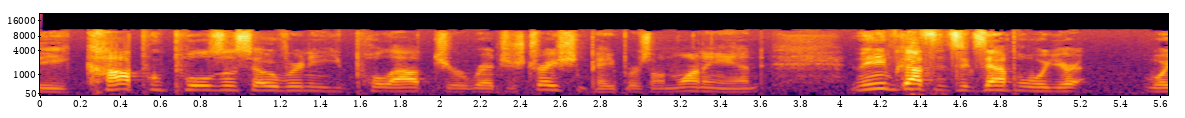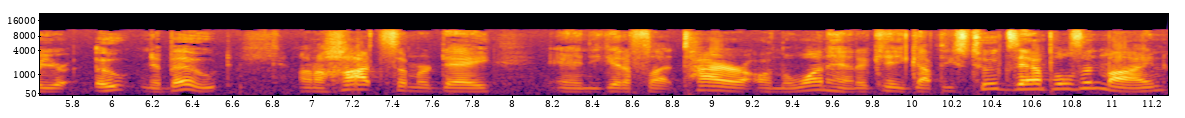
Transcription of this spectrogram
the cop who pulls us over and you pull out your registration papers on one hand, and then you've got this example where you're where you're out and about on a hot summer day and you get a flat tire on the one hand. Okay, you got these two examples in mind.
